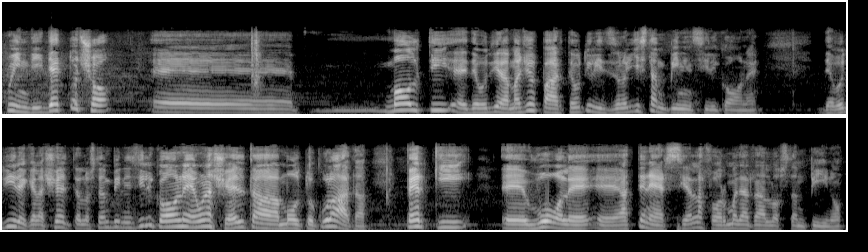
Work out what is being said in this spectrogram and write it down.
Quindi detto ciò, eh, molti, eh, devo dire la maggior parte, utilizzano gli stampini in silicone. Devo dire che la scelta dello stampino in silicone è una scelta molto oculata per chi eh, vuole eh, attenersi alla forma data dallo stampino.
